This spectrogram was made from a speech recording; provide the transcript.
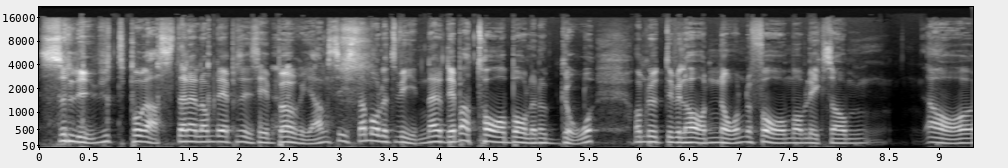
slut på rasten eller om det är precis i början. Sista målet vinner, det är bara att ta bollen och gå. Om du inte vill ha någon form av liksom, ja,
